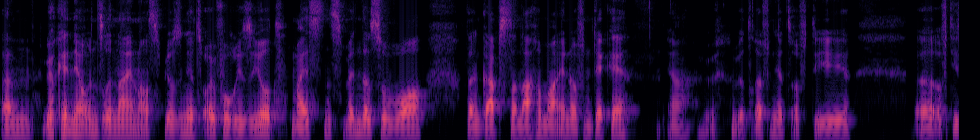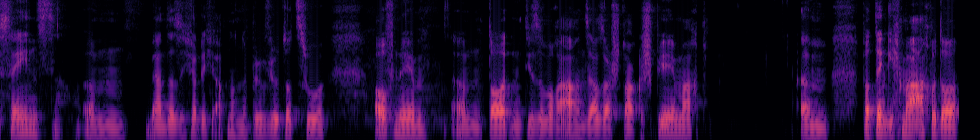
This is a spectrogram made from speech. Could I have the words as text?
Ähm, wir kennen ja unsere Niners, wir sind jetzt euphorisiert. Meistens, wenn das so war, dann gab es danach immer einen auf den Decke. Ja, wir treffen jetzt auf die äh, auf die Saints. Ähm, werden da sicherlich auch noch eine Review dazu aufnehmen. Ähm, dort diese Woche auch ein sehr, sehr starkes Spiel gemacht. Ähm, wird, denke ich mal, auch wieder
